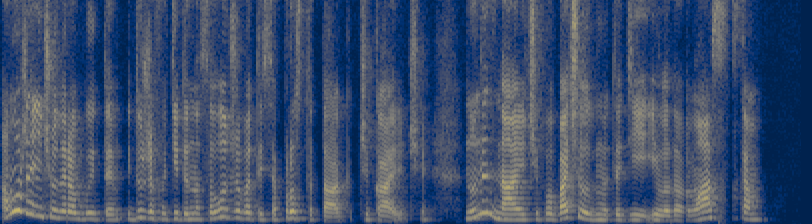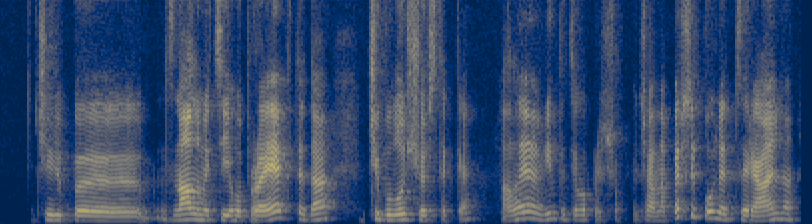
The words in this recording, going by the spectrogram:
А можна нічого не робити і дуже хотіти насолоджуватися просто так, чекаючи. Ну, не знаю, чи побачили б ми тоді Ілона Маска, чи б е, знали ми ці його проекти, да? чи було щось таке. Але він до цього прийшов. Хоча, на перший погляд, це реально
